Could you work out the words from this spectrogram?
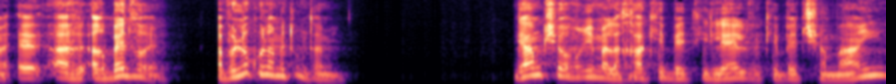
אה, הרבה דברים, אבל לא כולם מטומטמים. גם כשאומרים הלכה כבית הלל וכבית שמאי,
